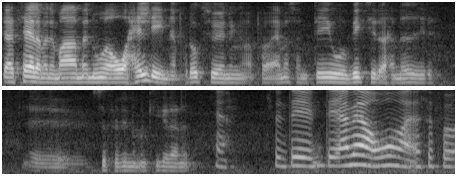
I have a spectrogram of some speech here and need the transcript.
der taler man jo meget om, at nu er over halvdelen af produktsøgninger på Amazon. Det er jo vigtigt at have med i det, øh, selvfølgelig, når man kigger derned. Ja, så det, det er værd at overveje at få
